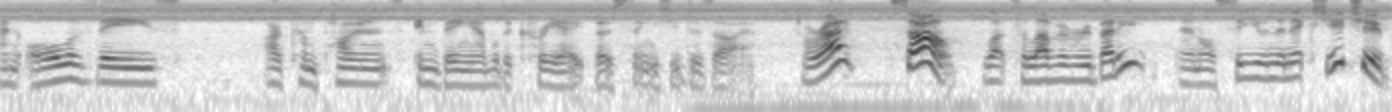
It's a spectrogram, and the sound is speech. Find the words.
and all of these are components in being able to create those things you desire. All right? So, lots of love, everybody, and I'll see you in the next YouTube.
